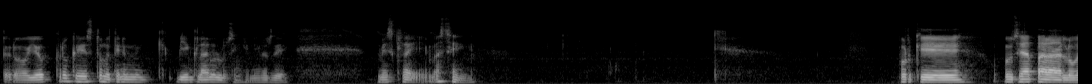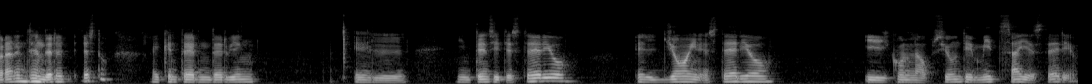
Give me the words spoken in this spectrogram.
Pero yo creo que esto lo tienen bien claro los ingenieros de mezcla y mastering. Porque, o sea, para lograr entender esto, hay que entender bien el intensity stereo, el join stereo y con la opción de mid-side stereo.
